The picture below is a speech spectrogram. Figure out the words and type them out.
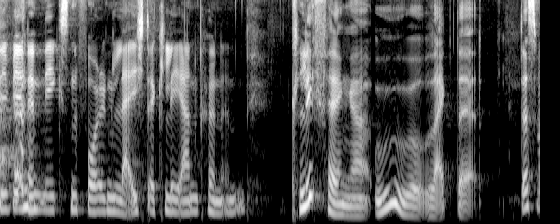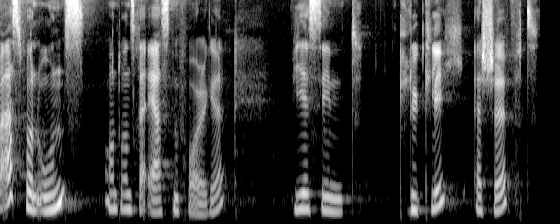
die wir in den nächsten Folgen leicht erklären können? Cliffhanger, ooh, like that. Das war's von uns und unserer ersten Folge. Wir sind glücklich, erschöpft,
